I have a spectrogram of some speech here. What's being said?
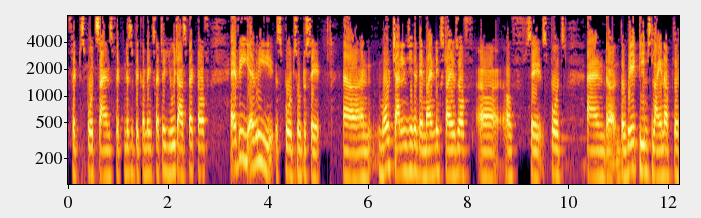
fit sports science fitness is becoming such a huge aspect of every every sport, so to say, uh, and more challenging and demanding styles of uh, of say sports and uh, the way teams line up, the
